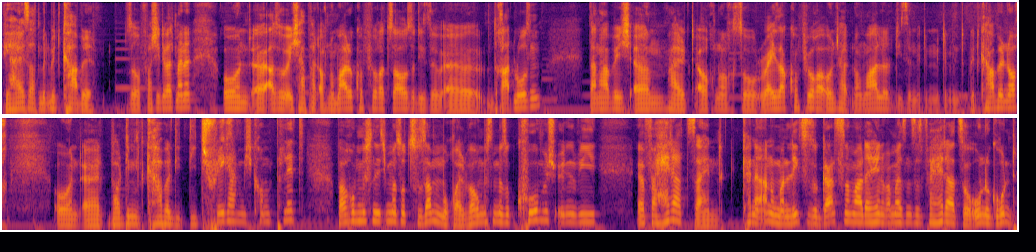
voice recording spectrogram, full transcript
wie heißt das? Mit, mit Kabel. So, versteht ihr, was ich meine? Und äh, also ich habe halt auch normale Kopfhörer zu Hause, diese äh, drahtlosen. Dann habe ich ähm, halt auch noch so Razer-Kopfhörer und halt normale, diese mit, mit, mit, mit Kabel noch. Und äh, boah, die mit Kabel, die, die triggern mich komplett. Warum müssen die immer so zusammenrollen? Warum müssen wir so komisch irgendwie äh, verheddert sein? Keine Ahnung, man legt sie so ganz normal dahin, auf einmal sind sie verheddert, so ohne Grund.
